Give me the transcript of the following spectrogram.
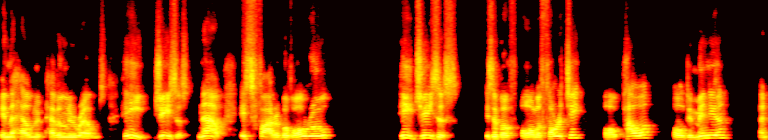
in the heavenly realms. He, Jesus, now is far above all rule. He, Jesus, is above all authority, all power, all dominion, and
